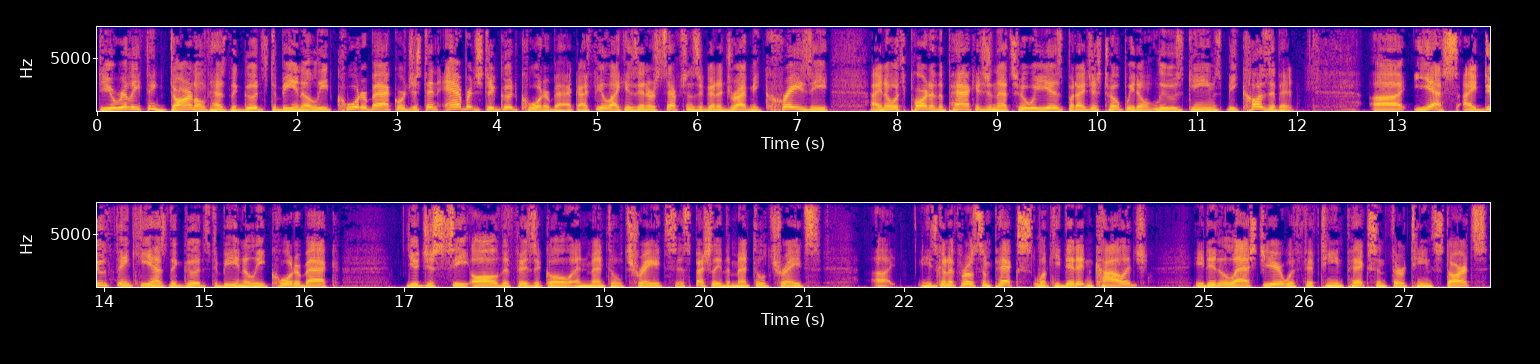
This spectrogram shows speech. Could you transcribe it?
Do you really think Darnold has the goods to be an elite quarterback or just an average to good quarterback? I feel like his interceptions are going to drive me crazy. I know it's part of the package and that's who he is, but I just hope we don't lose games because of it. Uh, yes, I do think he has the goods to be an elite quarterback. You just see all the physical and mental traits, especially the mental traits. Uh, he's going to throw some picks. Look, he did it in college. He did it last year with 15 picks and 13 starts.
